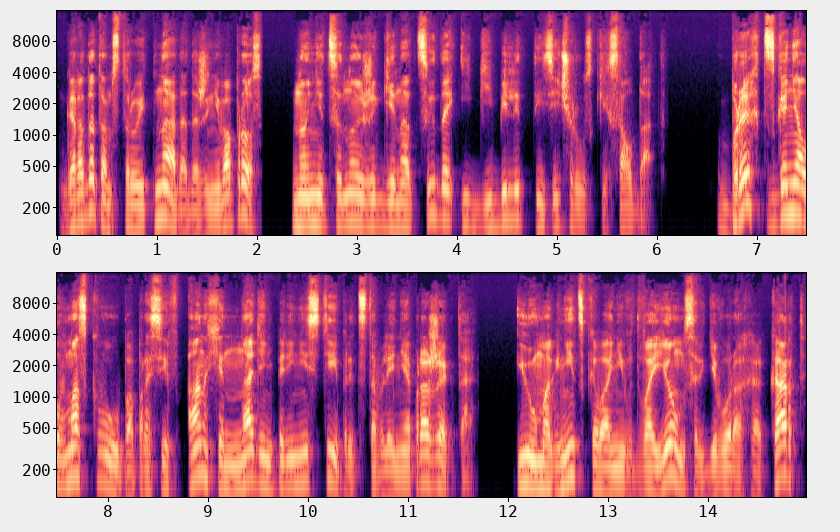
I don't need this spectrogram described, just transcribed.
Города там строить надо, даже не вопрос, но не ценой же геноцида и гибели тысяч русских солдат. Брехт сгонял в Москву, попросив Анхен на день перенести представление прожекта, И у Магнитского они вдвоем среди вороха карт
